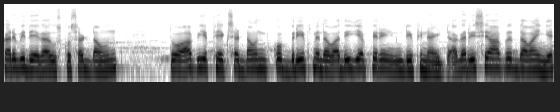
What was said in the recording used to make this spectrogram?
कर भी देगा, उसको शट डाउन तो आप ये फेक शट डाउन को ब्रीफ में दबा दीजिए फिर इंडिफिनाइट अगर इसे आप दबाएँगे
